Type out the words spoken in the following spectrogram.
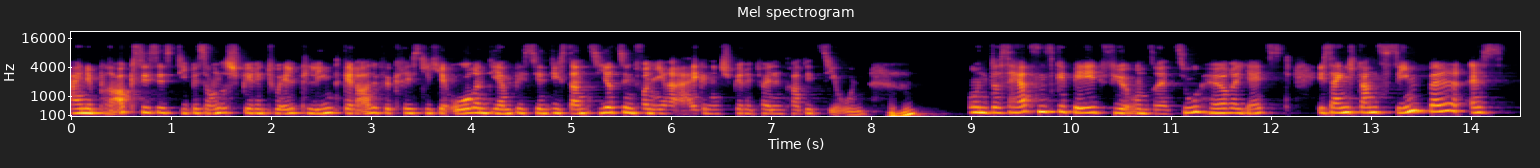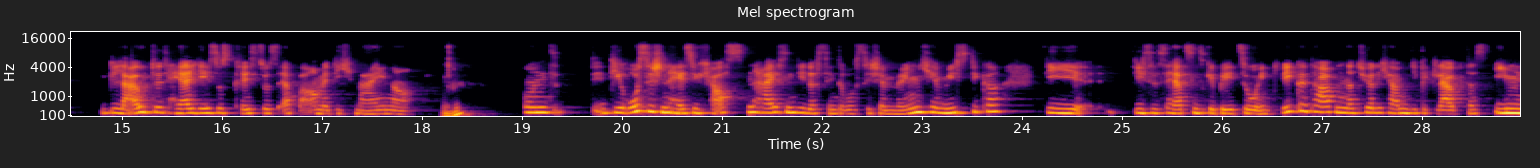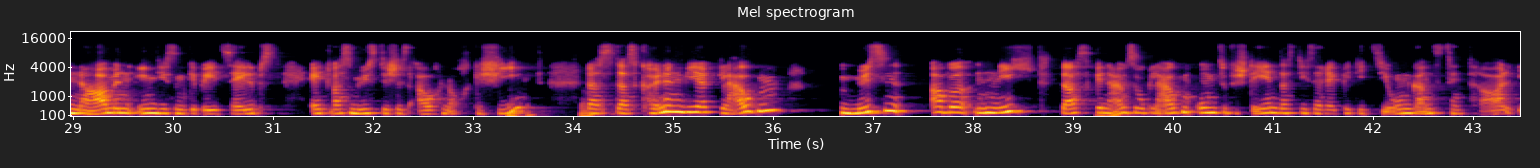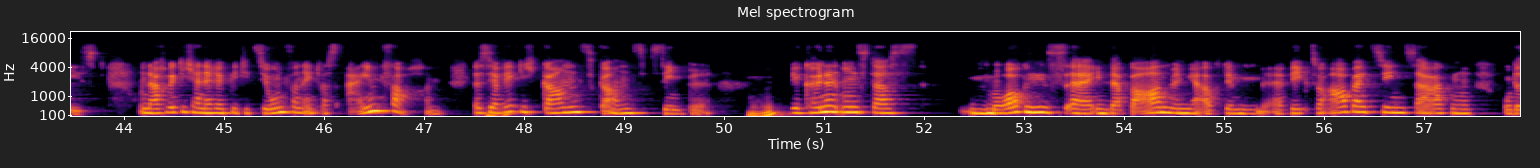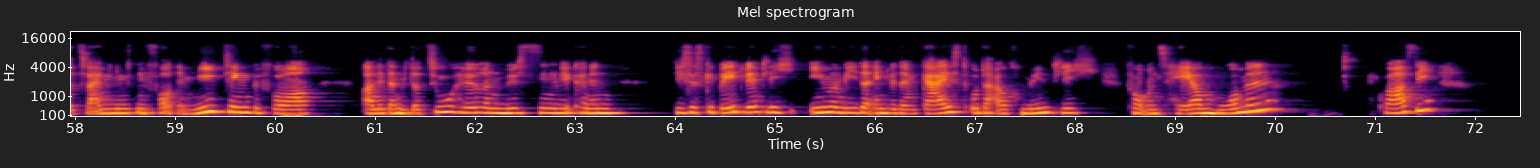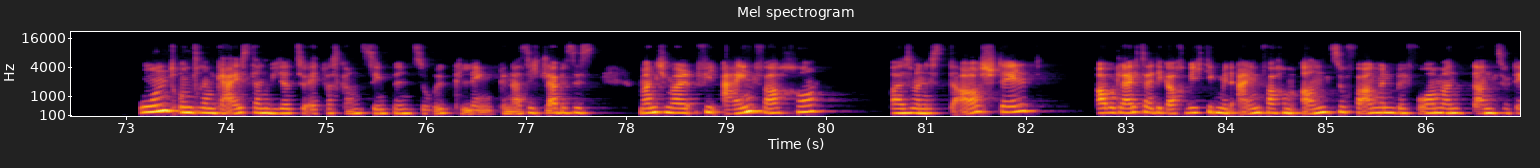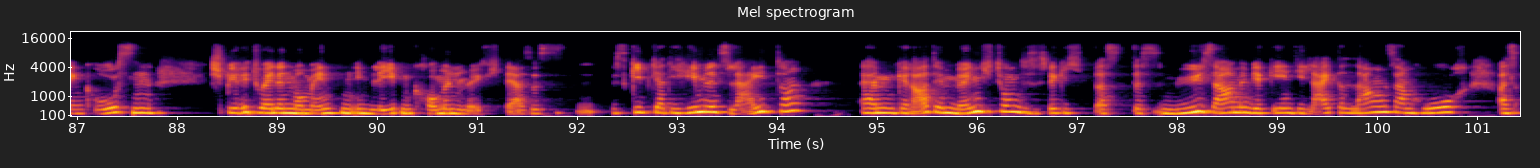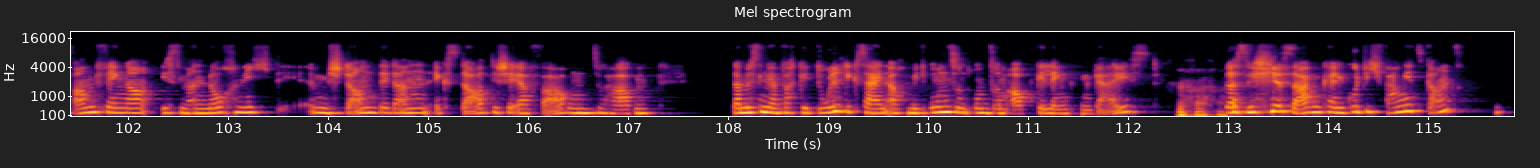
eine Praxis ist, die besonders spirituell klingt, gerade für christliche Ohren, die ein bisschen distanziert sind von ihrer eigenen spirituellen Tradition. Mhm. Und das Herzensgebet für unsere Zuhörer jetzt ist eigentlich ganz simpel. Es lautet, Herr Jesus Christus, erbarme dich meiner. Mhm. Und die russischen Hesychasten heißen die, das sind russische Mönche, Mystiker, die dieses Herzensgebet so entwickelt haben. Natürlich haben die geglaubt, dass im Namen, in diesem Gebet selbst etwas Mystisches auch noch geschieht. Ja. Das, das können wir glauben, müssen aber nicht das genau so glauben, um zu verstehen, dass diese Repetition ganz zentral ist. Und auch wirklich eine Repetition von etwas Einfachen. Das ist ja mhm. wirklich ganz, ganz simpel. Mhm. Wir können uns das morgens äh, in der Bahn, wenn wir auf dem äh, Weg zur Arbeit sind, sagen oder zwei Minuten vor dem Meeting, bevor alle dann wieder zuhören müssen. Wir können dieses Gebet wirklich immer wieder entweder im Geist oder auch mündlich vor uns her murmeln, quasi, und unseren Geist dann wieder zu etwas ganz Simplen zurücklenken. Also ich glaube, es ist manchmal viel einfacher, als man es darstellt, aber gleichzeitig auch wichtig, mit Einfachem anzufangen, bevor man dann zu den großen spirituellen Momenten im Leben kommen möchte. Also es, es gibt ja die Himmelsleiter, ähm, gerade im Mönchtum, das ist wirklich das, das Mühsame. Wir gehen die Leiter langsam hoch. Als Anfänger ist man noch nicht imstande, dann ekstatische Erfahrungen zu haben. Da müssen wir einfach geduldig sein, auch mit uns und unserem abgelenkten Geist. dass wir hier sagen können, gut, ich fange jetzt ganz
